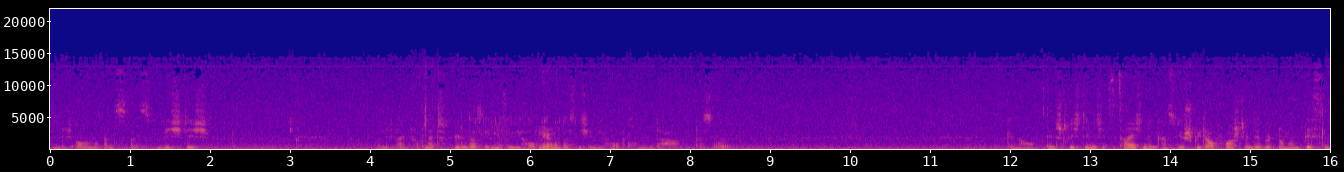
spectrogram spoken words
Finde ich auch immer ganz, ganz wichtig. Weil ich einfach nicht will, dass irgendwas in die Haut Ja. kommt, was nicht in die Haut kommen darf. Das soll. Genau. Den Strich, den ich jetzt zeichne, den kannst du dir später auch vorstellen, der wird nochmal ein bisschen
